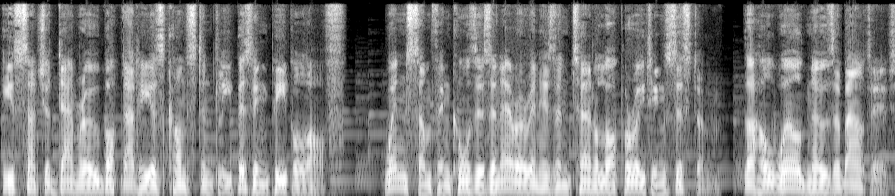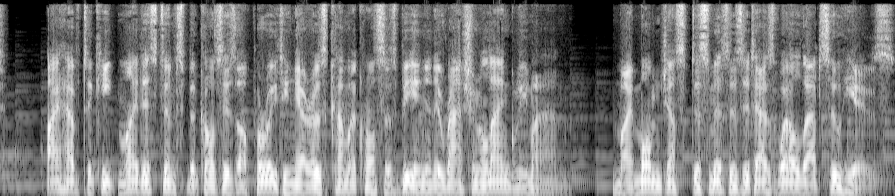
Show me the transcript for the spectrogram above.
he's such a damn robot that he is constantly pissing people off. When something causes an error in his internal operating system, the whole world knows about it. I have to keep my distance because his operating errors come across as being an irrational angry man. My mom just dismisses it as well that's who he is.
